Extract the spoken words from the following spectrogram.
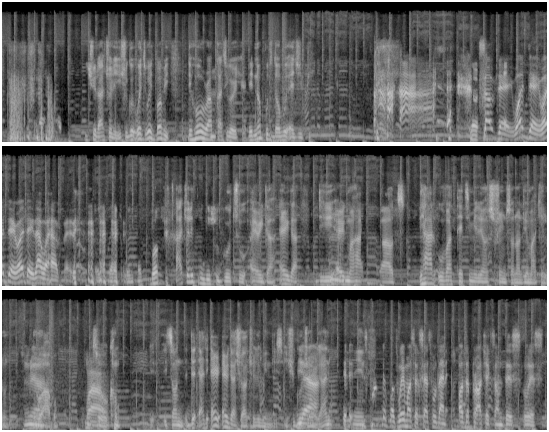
You should actually. You should go. Wait, wait, Bobby. The whole rap category they did not put double AGP. Someday, one day, one day, one day, that will happen. exactly. But I actually think this should go to Erigga. Erigga, the Mm. Erigma had about he had over 30 million streams on Audiomack alone. Whole album. Wow. So come. It's on. The, think should actually win this. You should go Yeah. to. And It, I mean, his was way more successful than other projects on this list.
